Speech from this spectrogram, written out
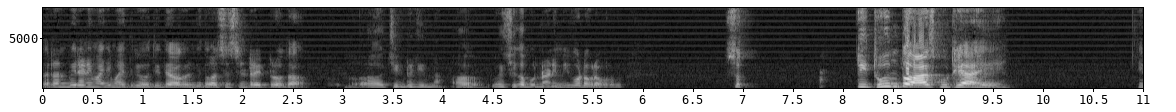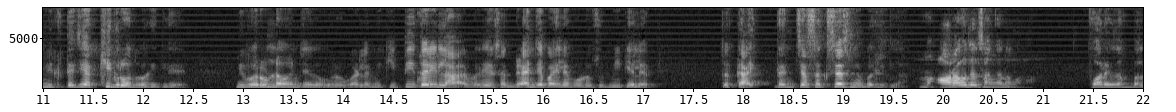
तर रणबीर आणि माझी मैत्री होती तेव्हा कारण की तो असिस्टंट डिरेक्टर होता चिंटूजींना ऋषी कपूरना. आणि मी फोटोग्राफर होतो. सो तिथून तो आज कुठे आहे? हे मी त्याची अख्खी ग्रोथ बघितली आहे. मी वरुण धवनचे फोटो काढले मी कितीतरी ला म्हणजे सगळ्यांचे पहिले फोटोशूट मी केलेत. तर काय त्यांचा सक्सेस मी बघितला. मग ऑराबद्दल सांगा ना मला. फॉर एक्झाम्पल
